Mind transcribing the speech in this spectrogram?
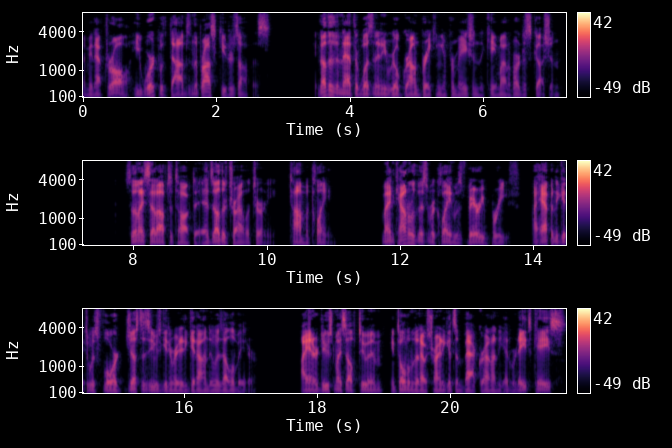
I mean, after all, he worked with Dobbs in the prosecutor's office. And other than that, there wasn't any real groundbreaking information that came out of our discussion. So then I set off to talk to Ed's other trial attorney, Tom McLean. My encounter with Mr. McLean was very brief. I happened to get to his floor just as he was getting ready to get onto his elevator. I introduced myself to him and told him that I was trying to get some background on the Edward Yates case,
